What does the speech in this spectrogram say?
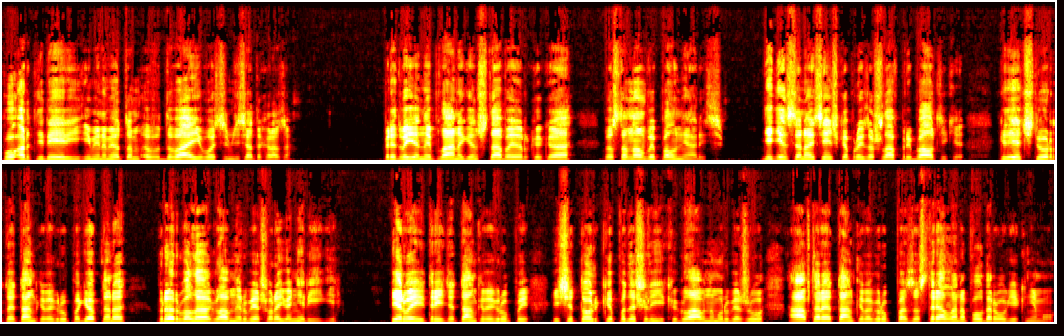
по артиллерии и минометам в 2,8 раза. Предвоенные планы Генштаба РКК в основном выполнялись. Единственная осечка произошла в Прибалтике, где 4-я танковая группа Гёпнера прорвала главный рубеж в районе Риги. Первая и третья танковые группы еще только подошли к главному рубежу, а вторая танковая группа застряла на полдороги к нему.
